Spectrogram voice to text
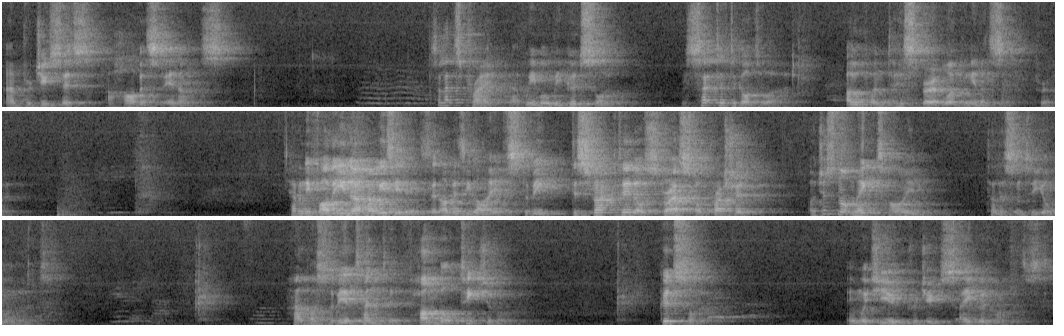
and produces a harvest in us. So let's pray that we will be good soil, receptive to God's Word, open to His Spirit working in us through it. Heavenly Father, you know how easy it is in our busy lives to be distracted or stressed or pressured or just not make time to listen to your word. Help us to be attentive, humble, teachable, good soil in which you produce a good harvest.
